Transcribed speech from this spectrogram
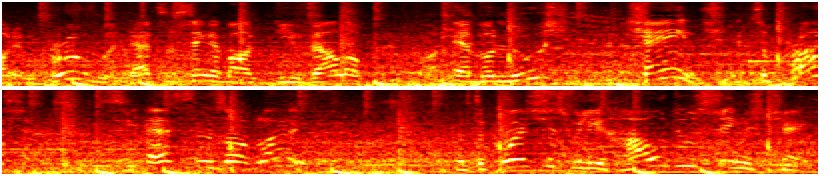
about improvement. That's the thing about development, about evolution, change. It's a process. It's the essence of life. But the question is really, how do things change?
